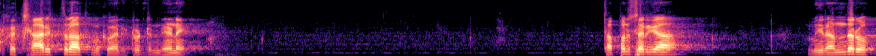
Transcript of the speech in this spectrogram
ఒక చారిత్రాత్మకమైనటువంటి నిర్ణయం. తప్పనిసరిగా మీరందరూ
